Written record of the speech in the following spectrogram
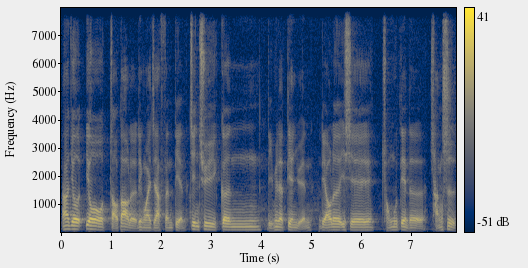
然后就又找到了另外一家分店，进去跟里面的店员聊了一些宠物店的常识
